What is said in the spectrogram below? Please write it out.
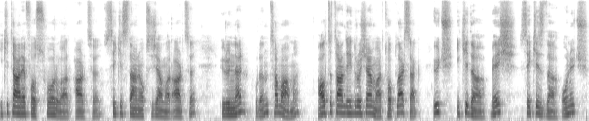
2 tane fosfor var artı 8 tane oksijen var artı ürünler buranın tamamı 6 tane de hidrojen var toplarsak 3 2 daha 5 8 daha 13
